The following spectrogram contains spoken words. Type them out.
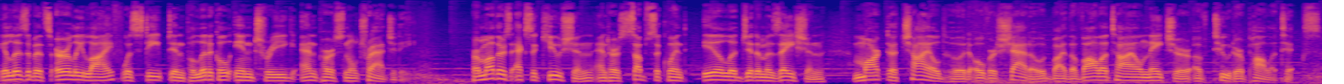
Elizabeth's early life was steeped in political intrigue and personal tragedy. Her mother's execution and her subsequent illegitimization marked a childhood overshadowed by the volatile nature of Tudor politics.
